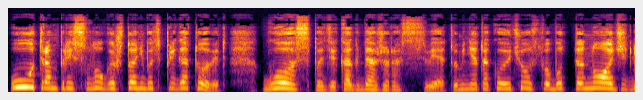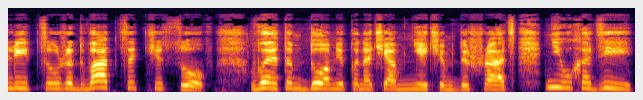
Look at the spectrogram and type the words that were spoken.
Утром прислуга что-нибудь приготовит. Господи, когда же рассвет? У меня такое чувство, будто ночь длится уже двадцать часов. В этом доме по ночам нечем дышать. Не уходи,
